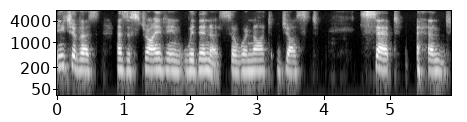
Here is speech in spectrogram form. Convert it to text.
Each of us has a striving within us, so we're not just set and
